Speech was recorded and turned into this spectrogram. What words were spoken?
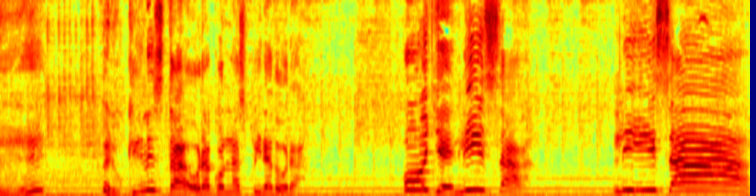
¿Eh? ¿Pero quién está ahora con la aspiradora? ¡Oye, Lisa! ¡Lisa!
